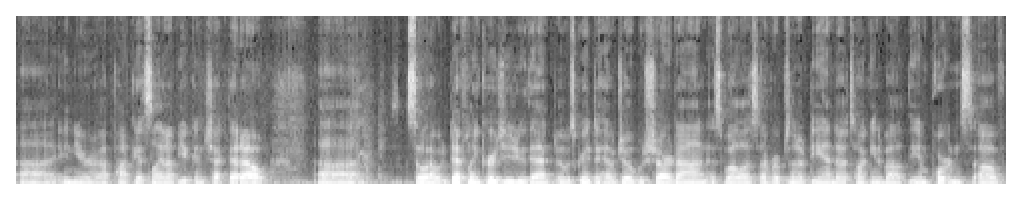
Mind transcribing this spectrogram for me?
uh, in your uh, podcast lineup, you can check that out. So I would definitely encourage you to do that. It was great to have Joe Bouchard on, as well as our Representative Dianda, talking about the importance of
